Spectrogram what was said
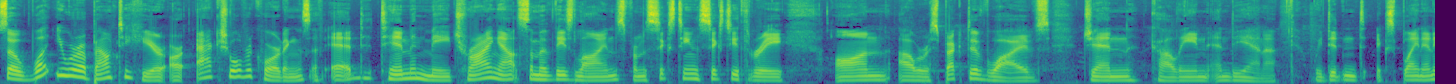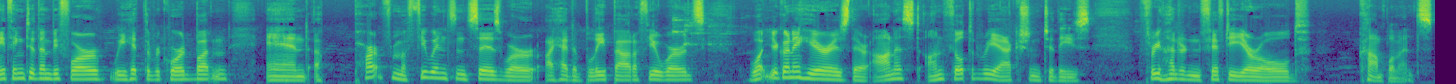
So, what you are about to hear are actual recordings of Ed, Tim, and me trying out some of these lines from 1663 on our respective wives, Jen, Colleen, and Deanna. We didn't explain anything to them before we hit the record button, and apart from a few instances where I had to bleep out a few words, what you're going to hear is their honest, unfiltered reaction to these 350 year old compliments.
